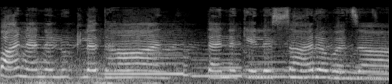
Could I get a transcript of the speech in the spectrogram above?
पाण्यानं लुटलं धान त्यानं केलं सार वजा.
